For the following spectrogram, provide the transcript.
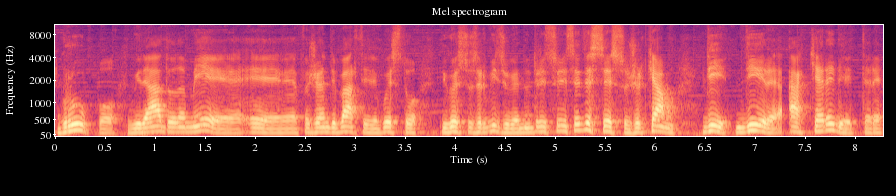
gruppo guidato da me e, e facendo parte di questo, di questo servizio che è nutrizione te stesso cerchiamo di dire a chiare lettere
